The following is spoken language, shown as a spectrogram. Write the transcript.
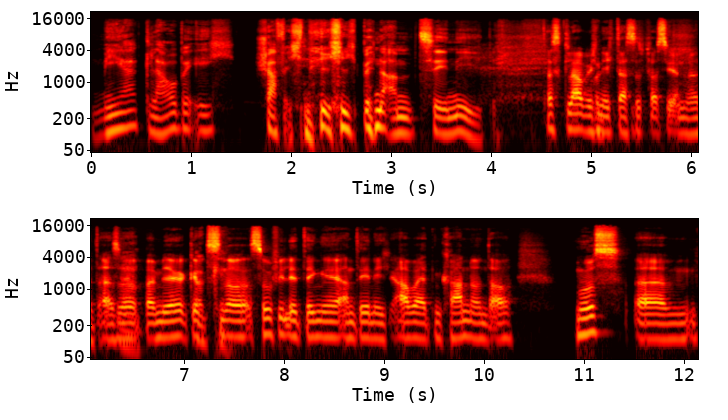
mehr, glaube ich, schaffe ich nicht. Ich bin am Zenit. Das glaube ich und, nicht, dass das passieren wird. Also ja. bei mir gibt es okay. noch so viele Dinge, an denen ich arbeiten kann und auch muss. Ähm,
